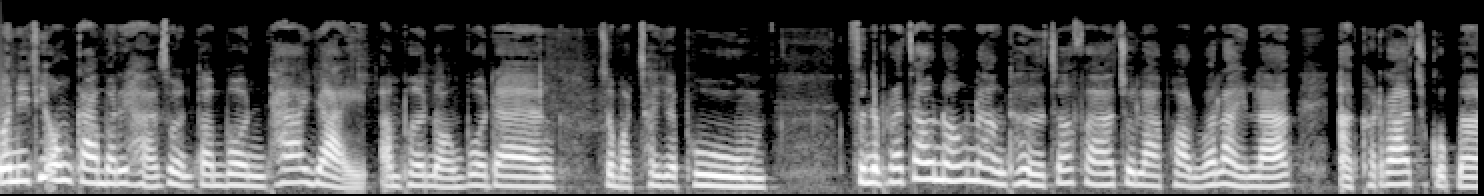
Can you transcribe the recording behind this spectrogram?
วันนี้ที่องค์การบริหารส่วนตำบลท่าใหญ่อำเภอหนองบัวแดง จังหวัดชัยภูมิ สมเด็จพระเจ้าน้องนางเธอเจ้าฟ้าจุฬาภรณ์วลัยลักษณ์อัครราชกุมา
